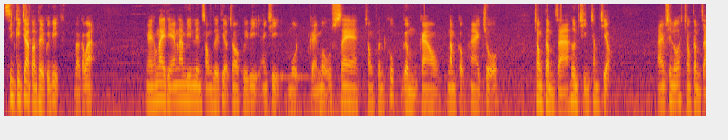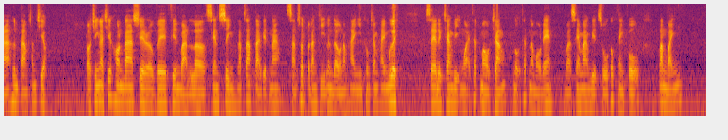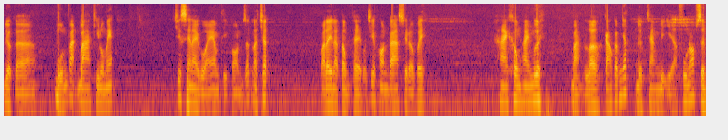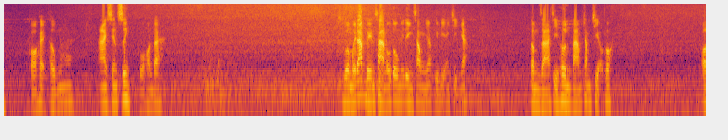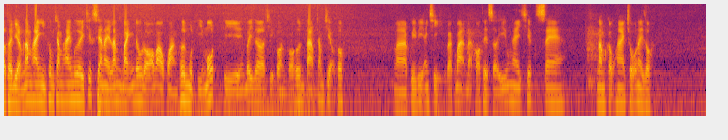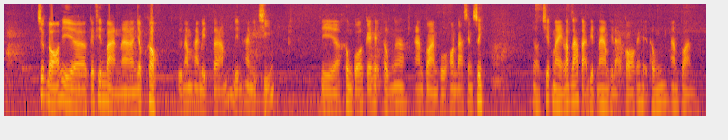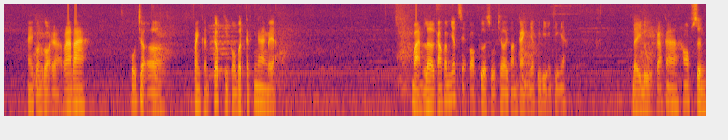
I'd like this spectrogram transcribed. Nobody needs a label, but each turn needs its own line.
Xin kính chào toàn thể quý vị và các bạn. Ngày hôm nay thì em Nam Bin lên sóng giới thiệu cho quý vị anh chị một cái mẫu xe trong phân khúc gầm cao 5 cộng 2 chỗ trong tầm giá hơn 900 triệu. À, em xin lỗi, trong tầm giá hơn 800 triệu. Đó chính là chiếc Honda CRV phiên bản L Sensing lắp ráp tại Việt Nam, sản xuất và đăng ký lần đầu năm 2020. Xe được trang bị ngoại thất màu trắng, nội thất là màu đen và xe mang biển số gốc thành phố, lăn bánh được uh, 4 vạn 3 km. Chiếc xe này của em thì còn rất là chất. Và đây là tổng thể của chiếc Honda CRV 2020 bản L cao cấp nhất được trang bị à, full option, có hệ thống à, iSensing của Honda. Vừa mới đáp bến sàn ô tô Mỹ Đình xong nhé quý vị anh chị nhé tầm giá chỉ hơn 800 triệu thôi ở thời điểm năm 2020 chiếc xe này lăn bánh đâu đó vào khoảng hơn 1 tỷ mốt, thì bây giờ chỉ còn có hơn 800 triệu thôi. Là quý vị anh chị và các bạn đã có thể sở hữu ngay chiếc xe 5 cộng 2 chỗ này rồi. Trước đó thì ờ, cái phiên bản à, nhập khẩu từ năm 2018 đến 2019 thì ờ, không có cái hệ thống ờ, an toàn của Honda Sensing. Chiếc này lắp ráp tại Việt Nam thì đã có cái hệ thống an toàn hay còn gọi là radar hỗ trợ phanh khẩn cấp khi có vật cắt ngang đấy ạ. Bản L cao cấp nhất sẽ có cửa sổ trời toàn cảnh nhé quý vị anh chị nhé. Đầy đủ các uh, option.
